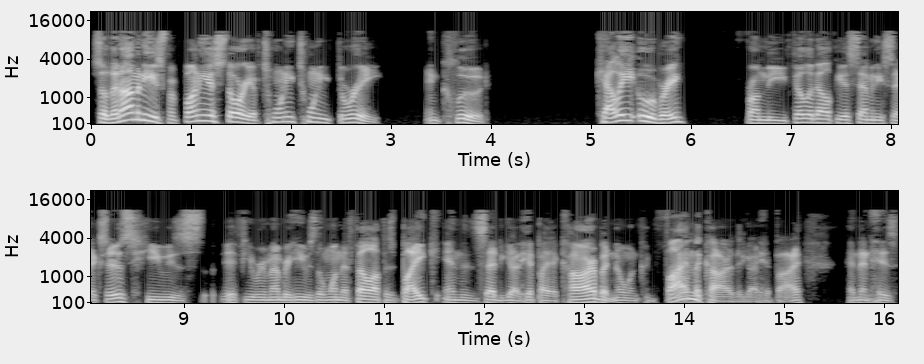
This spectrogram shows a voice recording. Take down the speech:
So the nominees for funniest story of 2023 include Kelly Oubre from the Philadelphia 76ers. He was, if you remember, he was the one that fell off his bike and then said he got hit by a car, but no one could find the car that he got hit by. And then his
